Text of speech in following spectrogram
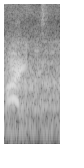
fight.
